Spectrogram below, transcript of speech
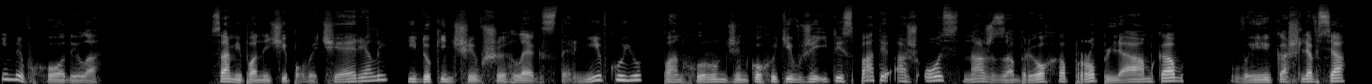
і не входила. Самі паничі повечеряли, і, докінчивши глек з тернівкою, пан Хорунженко хотів вже йти спати, аж ось наш забрьоха проплямкав, викашлявся,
